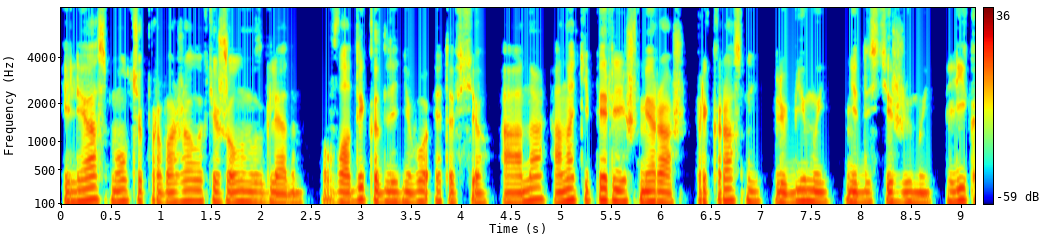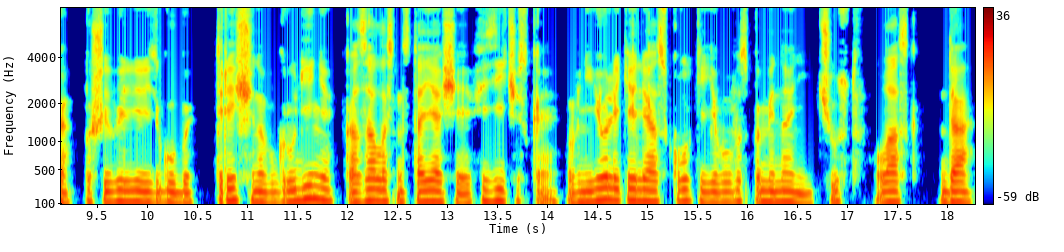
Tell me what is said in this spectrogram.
Илиас молча провожал их тяжелым взглядом. Владыка для него это все. А она, она теперь лишь мираж. Прекрасный, любимый, недостижимый. Лика, пошевелились губы. Трещина в грудине казалась настоящая, физическая. В нее летели осколки его воспоминаний, чувств, ласк. Да,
